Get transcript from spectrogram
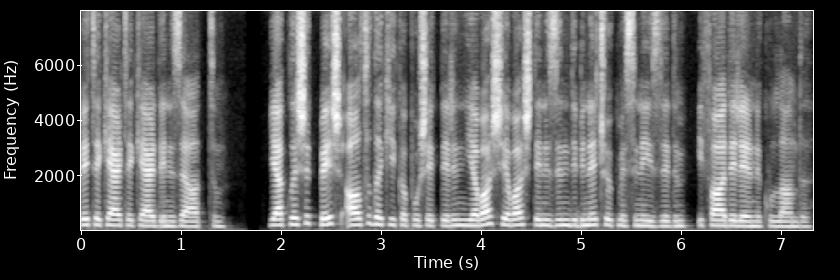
ve teker teker denize attım. Yaklaşık 5-6 dakika poşetlerin yavaş yavaş denizin dibine çökmesini izledim, ifadelerini kullandı.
